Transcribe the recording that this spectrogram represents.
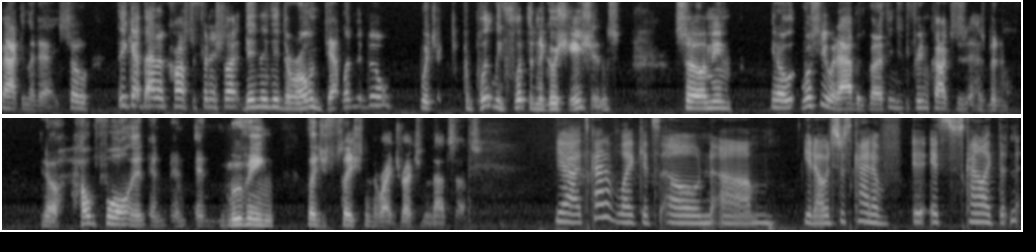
back in the day. So they got that across the finish line. Then they did their own debt limit bill, which completely flipped the negotiations. So I mean, you know, we'll see what happens. But I think the Freedom Caucus has- has been, you know, helpful in in, in, in moving legislation in the right direction in that sense. Yeah, it's kind of like its own. Um, you know, it's just kind of it, it's kind of like the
